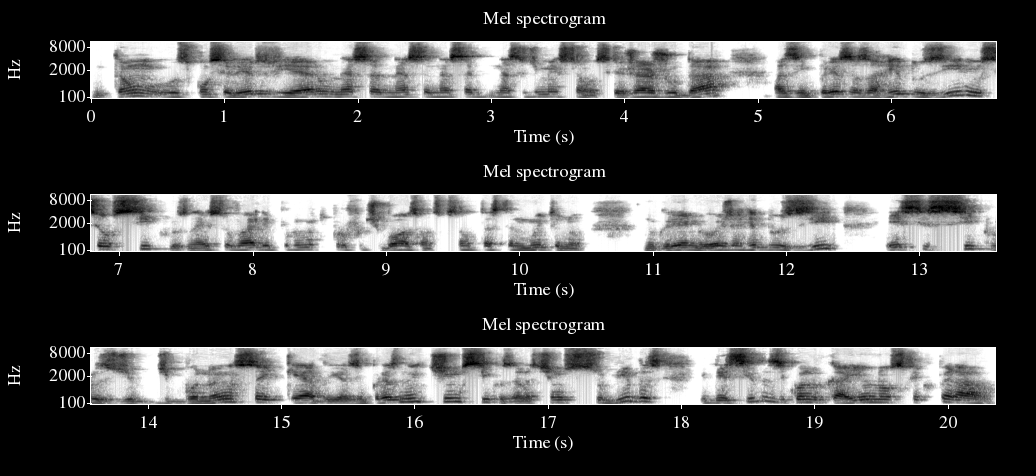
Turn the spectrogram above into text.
Então, os conselheiros vieram nessa, nessa, nessa, nessa dimensão, ou seja, ajudar as empresas a reduzirem os seus ciclos, né? Isso vale muito para o futebol, essa é uma discussão que está sendo muito no, no Grêmio hoje, é reduzir esses ciclos de, de bonança e queda. E as empresas não tinham ciclos, elas tinham subidas e descidas e quando caíam não se recuperavam.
